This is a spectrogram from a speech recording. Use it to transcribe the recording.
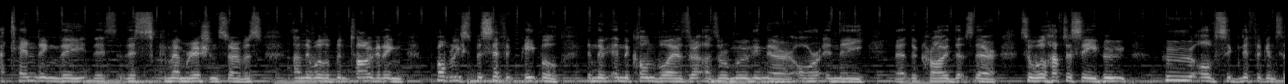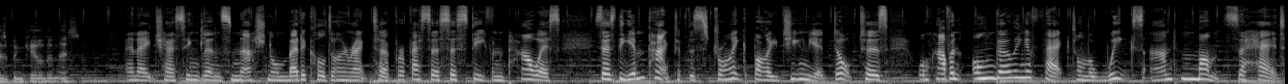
attending the this this commemoration service, and they will have been targeting probably specific people in the in the convoy as they're, as they're moving there or in the uh, the crowd that's there. So we'll have to see who who of significance has been killed in this. NHS England's National Medical Director, Professor Sir Stephen Powis, says the impact of the strike by junior doctors will have an ongoing effect on the weeks and months ahead.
